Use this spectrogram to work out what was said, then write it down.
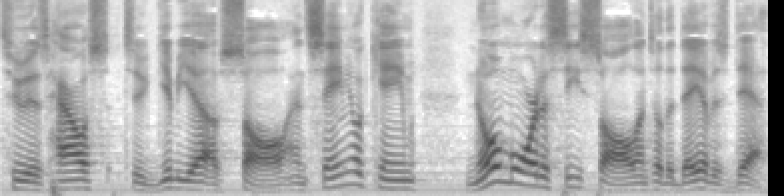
to his house to Gibeah of Saul, and Samuel came no more to see Saul until the day of his death.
